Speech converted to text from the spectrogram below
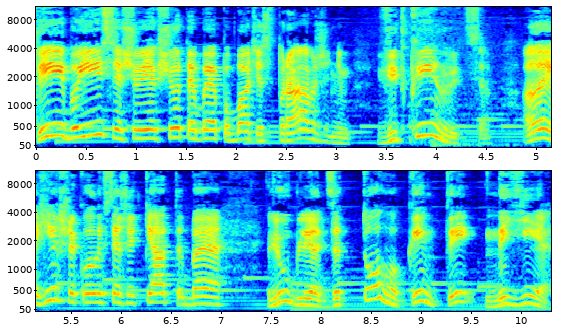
Ти боїшся, що якщо тебе побачать справжнім, відкинуться. Але гірше, коли все життя тебе люблять за того, ким ти не є.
